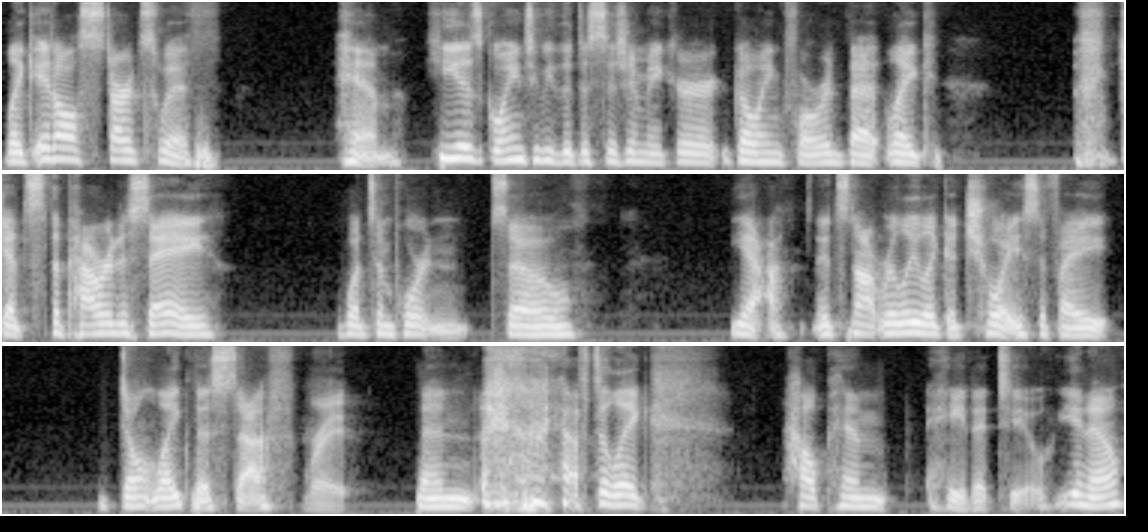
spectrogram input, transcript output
like it all starts with him he is going to be the decision maker going forward that like gets the power to say what's important so yeah it's not really like a choice if i don't like this stuff, Right. then I have to like help him hate it too, you know?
